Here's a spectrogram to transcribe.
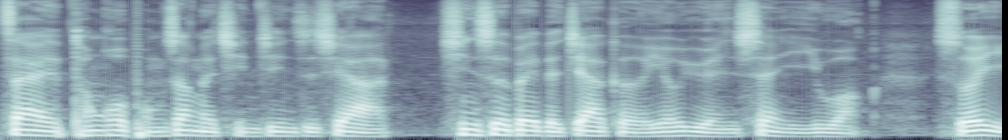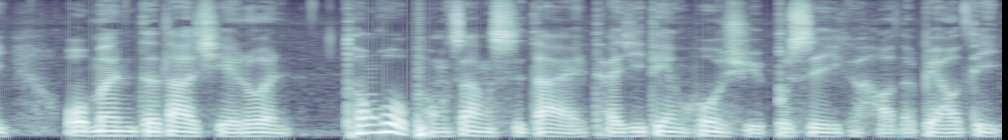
在通货膨胀的情境之下，新设备的价格又远胜以往，所以我们得到结论。通货膨胀时代，台积电或许不是一个好的标的，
